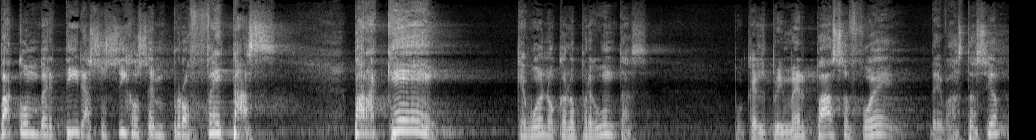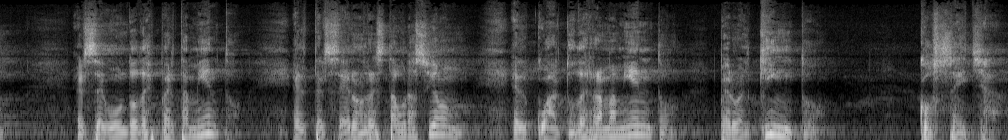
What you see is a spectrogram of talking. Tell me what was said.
va a convertir a sus hijos en profetas? ¿Para qué? Qué bueno que lo preguntas. Porque el primer paso fue devastación. El segundo despertamiento. El tercero restauración. El cuarto derramamiento. Pero el quinto cosecha.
